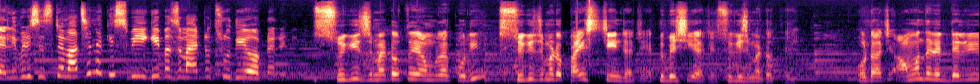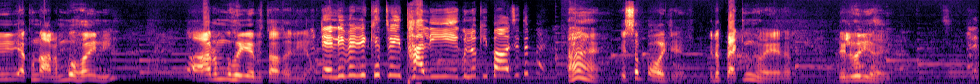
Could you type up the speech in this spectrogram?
ডেলিভারি সিস্টেম আছে নাকি সুইগি বা জোম্যাটো থ্রু দিয়েও আপনারা সুইগি জোম্যাটোতে আমরা করি। সুইগি জোম্যাটো প্রাইস চেঞ্জ আছে একটু বেশি আছে সুইগি জোম্যাটোতে। ওটা আছে আমাদের ডেলিভারি এখন আরম্ভ হয়নি। আরম্ভ হয়ে যাবে তাড়াতাড়ি। ডেলিভারির ক্ষেত্রে এই থালি এগুলো কি পাওয়া যেতে পারে? হ্যাঁ এসব পাওয়া যায়। এটা প্যাকিং হয় এটা ডেলিভারি হয়। মানে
